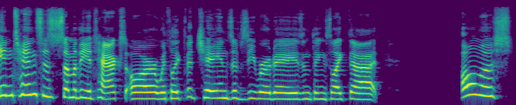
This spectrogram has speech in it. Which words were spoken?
intense as some of the attacks are with like the chains of zero days and things like that, almost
